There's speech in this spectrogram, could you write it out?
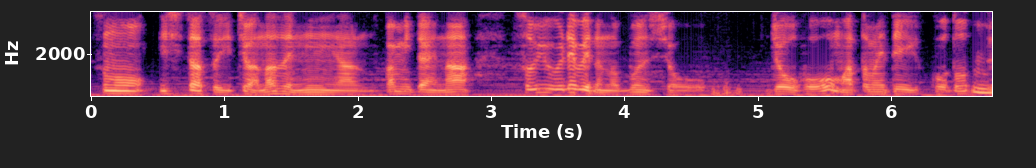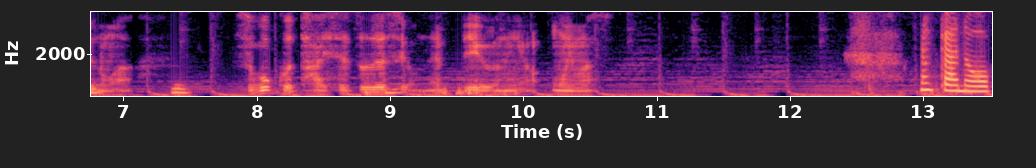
その1たす1はなぜ2になるのかみたいな、そういうレベルの文章、情報をまとめていくことっていうのは、すごく大切ですよねっていうふうには思います。なんかあの、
